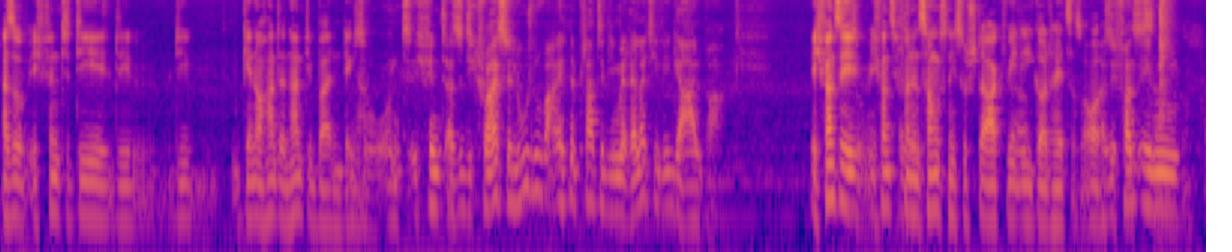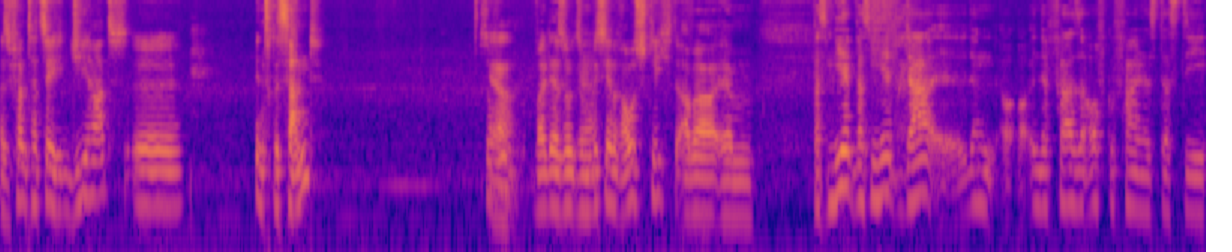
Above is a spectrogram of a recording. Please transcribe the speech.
Also ich finde, die, die, die gehen auch Hand in Hand, die beiden Dinger. So, und ich finde, also die Christ Illusion war eigentlich eine Platte, die mir relativ egal war. Ich fand sie, ich fand sie von den Songs nicht so stark wie die God Hates Us All. Also ich fand eben, also ich fand tatsächlich Jihad äh, interessant. So, Ja. weil der so, so ein bisschen raussticht, aber ähm, Was mir, was mir da äh, dann in der Phase aufgefallen ist, dass die,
